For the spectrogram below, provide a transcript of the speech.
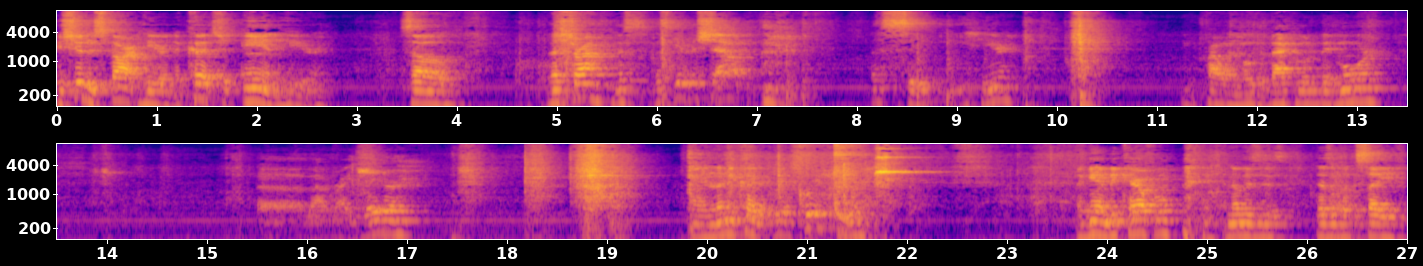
it shouldn't start here. The cut should end here. So let's try, let's, let's give it a shot. Let's see here. You probably want to move it back a little bit more. Uh, about right there. And let me cut it real quick here. Again, be careful. I know this is, doesn't look safe.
